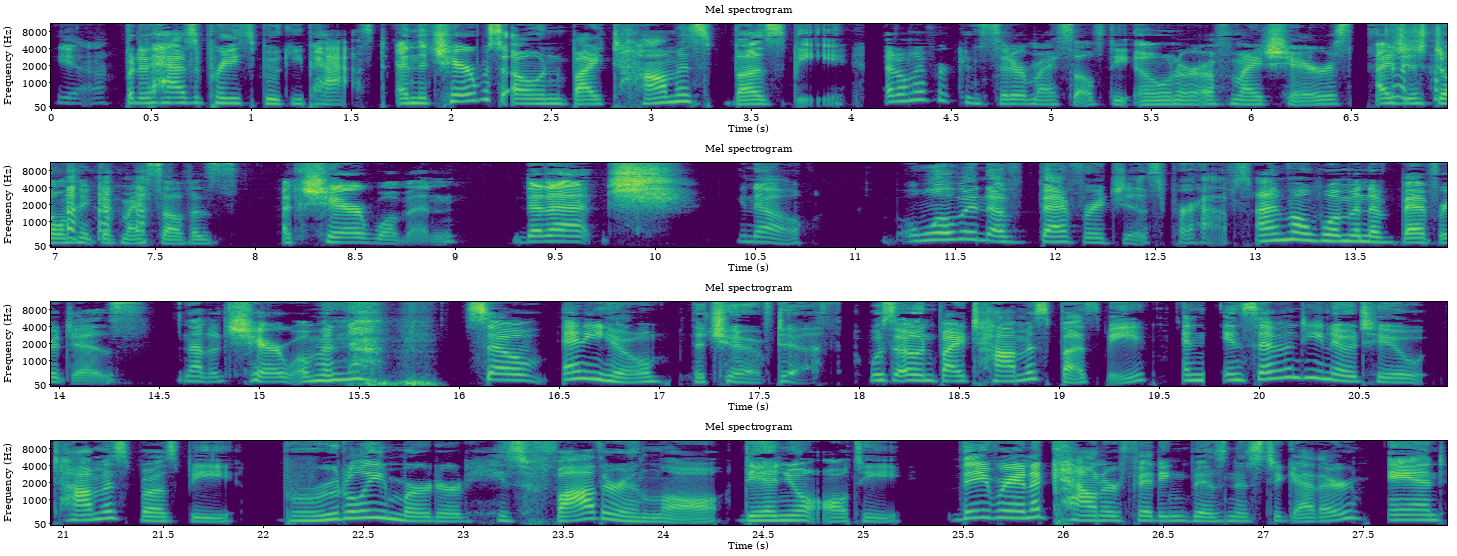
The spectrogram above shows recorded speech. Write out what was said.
Yeah. But it has a pretty spooky past. And the chair was owned by Thomas Busby. I don't ever consider myself the owner of my chairs. I just don't think of myself as a chairwoman. Da-da. Shh. You know, a woman of beverages, perhaps. I'm a woman of beverages, not a chairwoman. so, anywho, the Chair of Death was owned by Thomas Busby. And in 1702, Thomas Busby brutally murdered his father in law, Daniel Auty. They ran a counterfeiting business together, and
